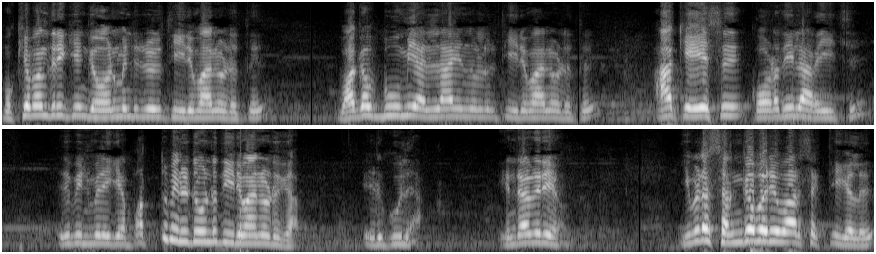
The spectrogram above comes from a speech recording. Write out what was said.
മുഖ്യമന്ത്രിക്കും ഗവൺമെന്റിനും ഒരു തീരുമാനമെടുത്ത് വഖഫ് ഭൂമി അല്ല എന്നുള്ളൊരു തീരുമാനമെടുത്ത് ആ കേസ് കോടതിയിൽ അറിയിച്ച് ഇത് പിൻവലിക്കുക പത്ത് മിനിറ്റ് കൊണ്ട് തീരുമാനം എടുക്കാം. എടുക്കൂല. എന്താണെന്നറിയോ ഇവിടെ സംഘപരിവാർ ശക്തികൾ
